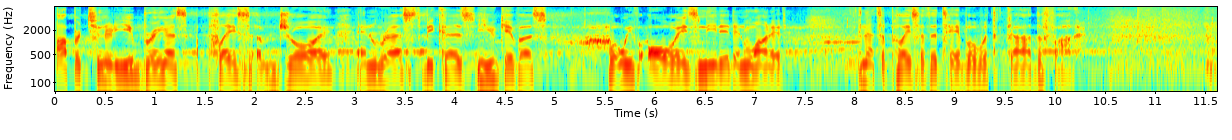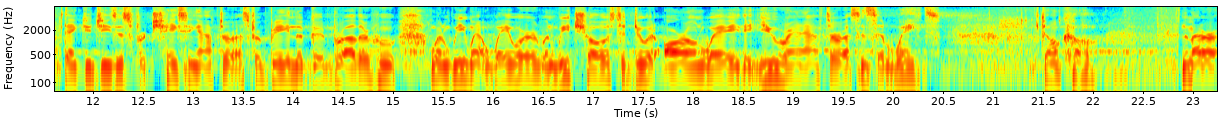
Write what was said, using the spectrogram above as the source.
opportunity. You bring us a place of joy and rest because you give us what we've always needed and wanted, and that's a place at the table with God the Father. Thank you, Jesus, for chasing after us, for being the good brother who, when we went wayward, when we chose to do it our own way, that you ran after us and said, Wait, don't go. No matter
